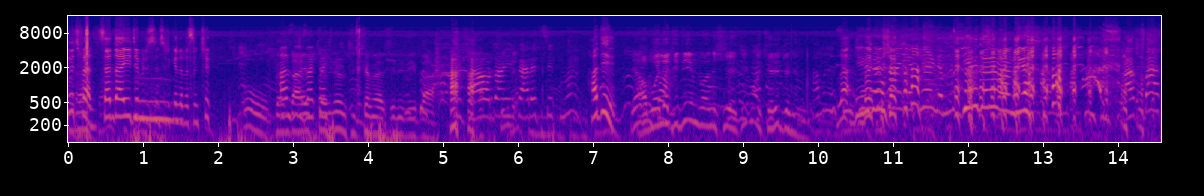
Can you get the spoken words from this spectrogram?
lütfen sen daha iyice bilirsin sirkelemesini çık. Oo, ben Az daha siz kemersini diyeyim ha. Aşağı oradan. Hadi. Ya böyle gideyim böyle şey edeyim ama geri döneyim. La, bak, Geri dönemem diyor. Bak bak.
